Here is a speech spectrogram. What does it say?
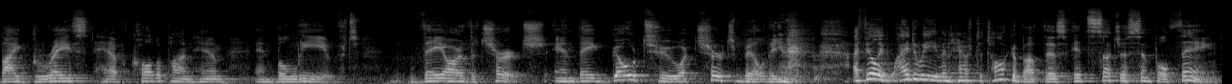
by grace have called upon Him and believed. They are the church, and they go to a church building. I feel like, why do we even have to talk about this? It's such a simple thing.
